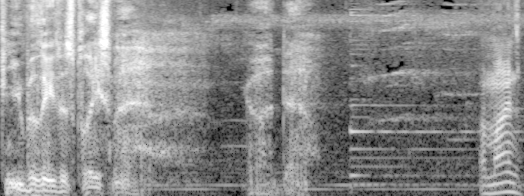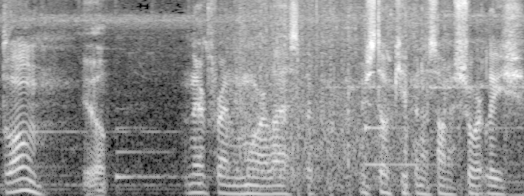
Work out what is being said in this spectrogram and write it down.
Can you believe this place, man? God damn. My mind's blown. Yep. And they're friendly more or less, but they're still keeping us on a short leash.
